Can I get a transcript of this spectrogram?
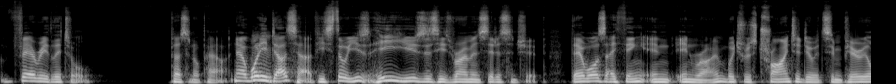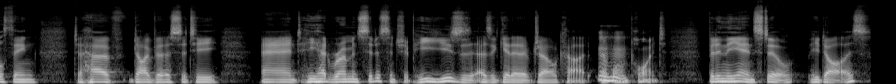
very little personal power. Now, what he mm. does have, he still uses. He uses his Roman citizenship. There was a thing in in Rome which was trying to do its imperial thing to have diversity, and he had Roman citizenship. He uses it as a get out of jail card at one mm-hmm. point. But in the end, still, he dies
